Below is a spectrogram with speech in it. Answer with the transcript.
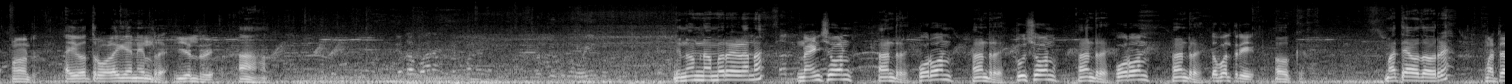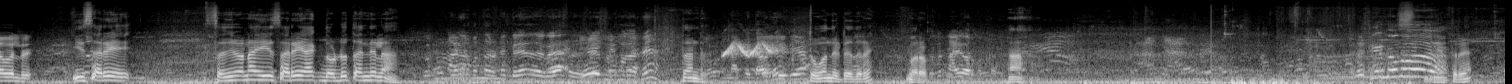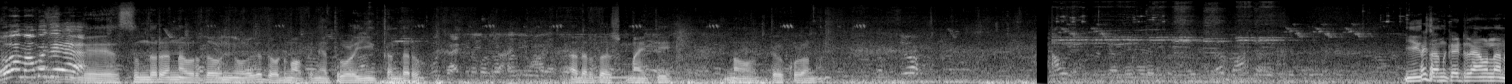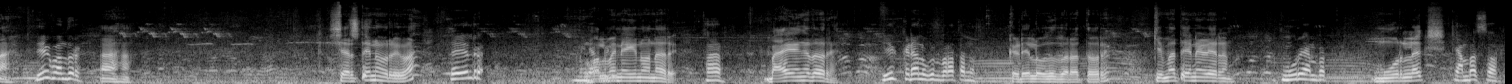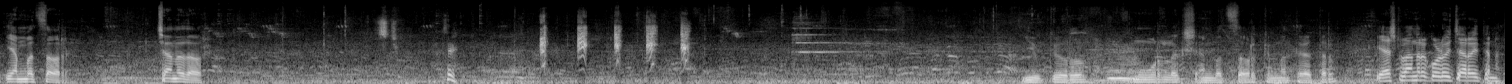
ಐವತ್ತರ ಒಳಗೇನಿಲ್ಲ ರೀ ಇಲ್ಲ ರೀ ಹಾಂ ಹಾಂ. ಇನ್ನೊಂದು ನಂಬರ್ ಹೇಳೋಣ ನೈನ್ ಸೆವೆನ್. ಹಾಂ ರೀ. Four one. ಹಾಂ ರೀ. Two seven. ಹಾಂ ರೀ. Four one. ಹಾಂ ರೀ. Double three. ಓಕೆ. ಮತ್ತೆ ಯಾವ್ದವ ರೀ ಮತ್ತೆ ಯಾವಲ್ಲ ರೀ ಈ ಸರಿ ಸಂಜೀವನ ಈ ಸರಿ ಯಾಕೆ ದೊಡ್ಡ ತಂದಿಲ್ಲ? ತನ್ರಿ ತೊಗೊಂಡಿಟ್ಟಿದ್ರಿ? ಬರೋಬ್ಬರ. ಹಾಂ. ಸ್ನೇಹಿತರೆ ಇಲ್ಲಿ ಸುಂದರನ್ ಅವ್ರದ್ದು ಒಳಗೆ ದೊಡ್ಡ ಮಾಪಿನ ಎತ್ತುಗಳು ಈಗ ತಂದರು. ಅದರದಷ್ಟು ಮಾಹಿತಿ ನಾವು ತಿಳ್ಕೊಳ್ಳೋಣ. ಈಗ ತಂದು ಕಟ್ರಿ ಆಮಲನ? ಈಗ ಬಂದ್ರಿ. ಹಾಂ ಹಾಂ. ಶರ್ತೇನು ರೀ ಇವ? ಇಲ್ರಿ. ಹೊಲ ಮನ್ಯಾಗಿನೂ ರೀ? ಹಾಂ ಬಾಯಿ ಹೆಂಗದವ್ರಿ? ಈಗ ಕಡೆಯಲ್ಲಿ ಹೋಗುದು ಬರತ್ತಾನ ಕಡೆಯಲ್ಲಿ ಹೋಗೋದು ಬರತ್ತವ್ರಿ? ಕಿಮ್ಮತ್ ಏನು ಹೇಳಿರನ್? ಮೂರು ಎಂಬತ್ತು. ಮೂರು ಲಕ್ಷ ಎಂಬತ್ತು ಸಾವಿರ. ಎಂಬತ್ತು ಸಾವಿರ ರೀ. ಚಂದ ಅದಾವ್ರಿ ಸರಿ ಇವ್ಕಿವ್ರು ಮೂರು ಲಕ್ಷ ಎಂಬತ್ತು ಸಾವಿರ ಕಿಮ್ಮತ್ತು ಹೇಳ್ತಾರೆ. ಎಷ್ಟು ಬಂದ್ರೆ ಕೊಡು ವಿಚಾರ ಐತೆನ?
